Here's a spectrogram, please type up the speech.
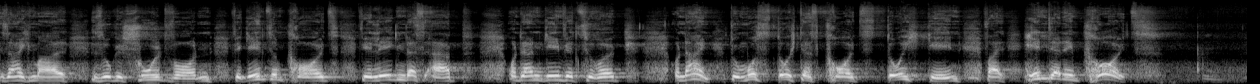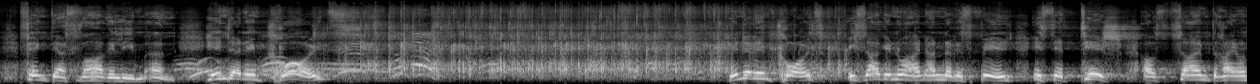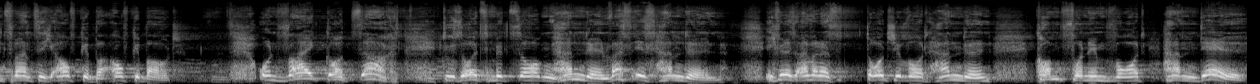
sag ich mal, so geschult worden. Wir gehen zum Kreuz, wir legen das ab und dann gehen wir zurück. Und nein, du musst durch das Kreuz durchgehen, weil hinter dem Kreuz fängt das wahre Leben an. Hinter dem Kreuz Hinter dem Kreuz, ich sage nur ein anderes Bild, ist der Tisch aus Psalm 23 aufgeba aufgebaut. Und weil Gott sagt, du sollst mit Sorgen handeln, was ist handeln? Ich will jetzt einfach das deutsche Wort handeln, kommt von dem Wort Handel.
